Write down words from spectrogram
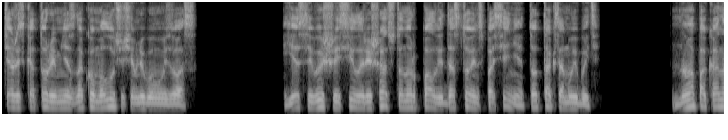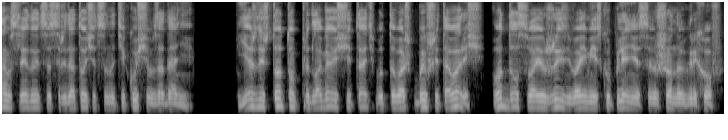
тяжесть которой мне знакома лучше, чем любому из вас. Если высшие силы решат, что Норпалви достоин спасения, то так тому и быть. Ну а пока нам следует сосредоточиться на текущем задании. Если что, то предлагаю считать, будто ваш бывший товарищ отдал свою жизнь во имя искупления совершенных грехов.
